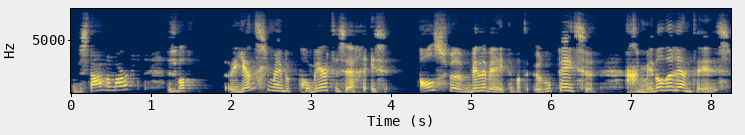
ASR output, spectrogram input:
bestaande markt. Dus wat Jens hiermee probeert te zeggen is, als we willen weten wat de Europese gemiddelde rente is,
